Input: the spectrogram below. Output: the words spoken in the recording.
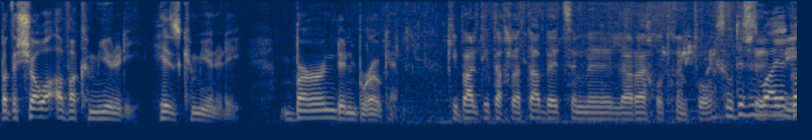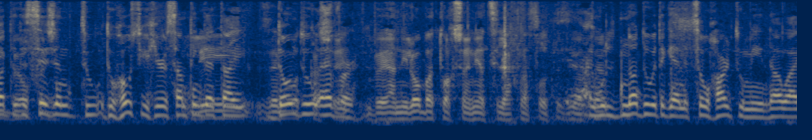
but the Shoah of a community, his community, burned and broken. So this is why I got the decision to, to host you here, something that I don't do ever. I will not do it again. It's so hard to me. Now I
